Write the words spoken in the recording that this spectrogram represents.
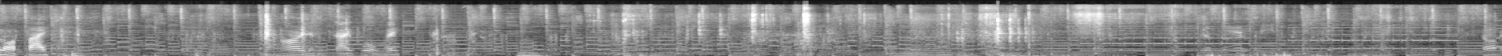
หลอดไฟอ๋ออย่างกายพวกเฮ้ยเรื่องแน่นปีนต่อไป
